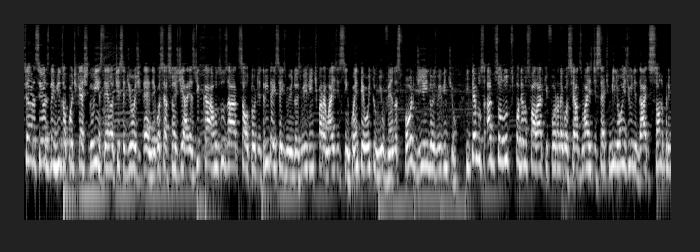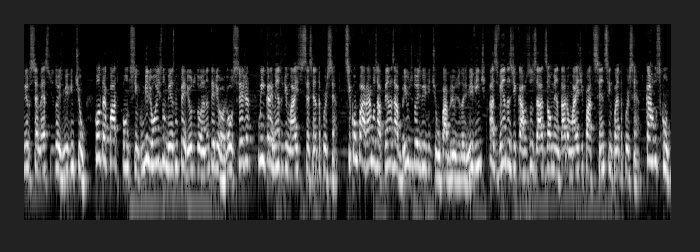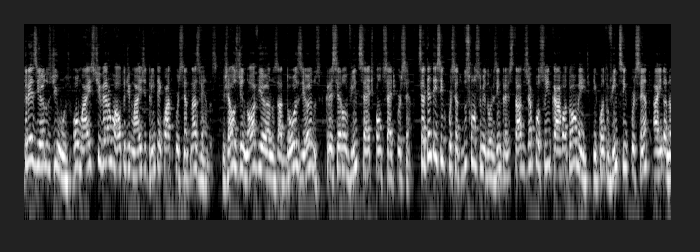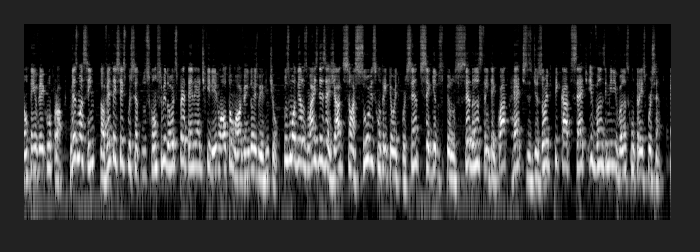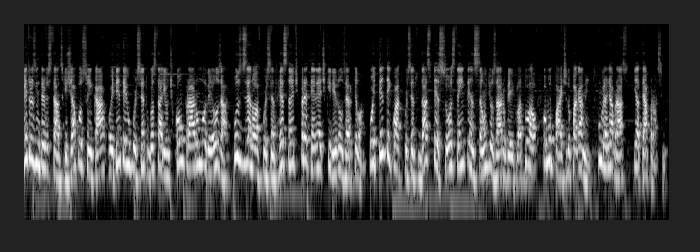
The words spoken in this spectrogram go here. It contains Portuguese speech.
Senhoras e senhores, bem-vindos ao podcast do Insta. A notícia de hoje é: negociações diárias de carros usados saltou de 36 mil em 2020 para mais de 58 mil vendas por dia em 2021. Em termos absolutos, podemos falar que foram negociados mais de 7 milhões de unidades só no primeiro semestre de 2021, contra 4,5 milhões no mesmo período do ano anterior, ou seja, um incremento de mais de 60%. Se compararmos apenas abril de 2021 com abril de 2020, as vendas de carros usados aumentaram mais de 450%. Carros com 13 anos de uso ou mais tiveram alta de mais de 34% nas vendas. Já os de 9 anos a 12 anos cresceram 27,7%. 75% dos consumidores entrevistados já possuem carro atualmente, enquanto 25% ainda não têm o veículo próprio. Mesmo assim, 96% dos consumidores pretendem adquirir um automóvel em 2021. Os modelos mais desejados são as SUVs com 38%, seguidos pelos sedãs 34%, hatches 18%, picape 7% e vans e minivans com 3%. Entre os entrevistados que já possuem carro, 81% gostariam de comprar um modelo usado. Os 19% restantes pretendem adquirir um zero quilômetro. 84% das pessoas têm intenção de usar o veículo atual como parte do pagamento. Um grande abraço e até a próxima.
